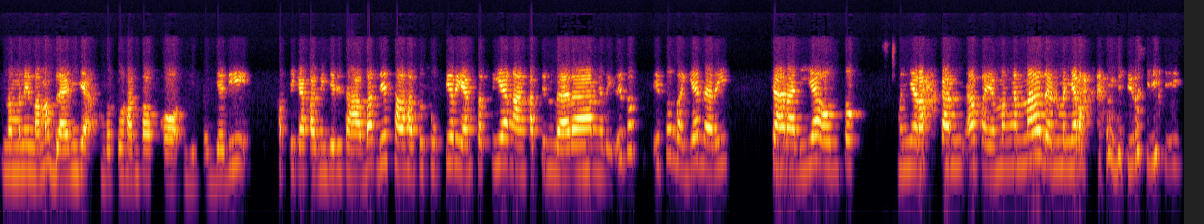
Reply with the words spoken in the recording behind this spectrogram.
nemenin mama belanja kebutuhan toko gitu. Jadi ketika kami jadi sahabat, dia salah satu supir yang setia ngangkatin barang. Gitu. Itu itu bagian dari cara dia untuk menyerahkan apa ya, mengenal dan menyerahkan diri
